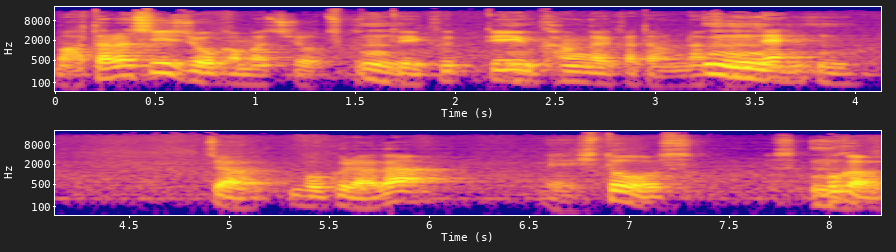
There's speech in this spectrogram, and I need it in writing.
まあ、新しい城下町を作っていくっていう考え方の中うんうんで、じゃあ僕らがえー人を僕は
